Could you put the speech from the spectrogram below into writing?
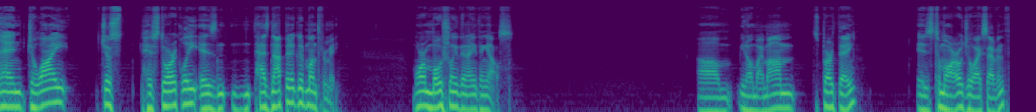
And July just historically is has not been a good month for me. More emotionally than anything else. Um, you know, my mom's birthday is tomorrow, July 7th.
